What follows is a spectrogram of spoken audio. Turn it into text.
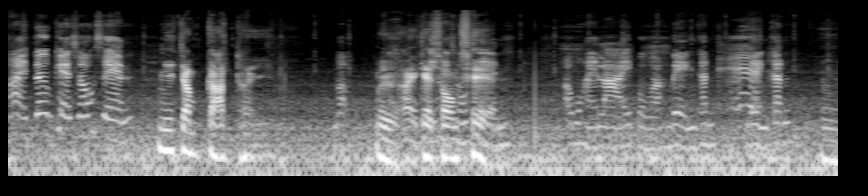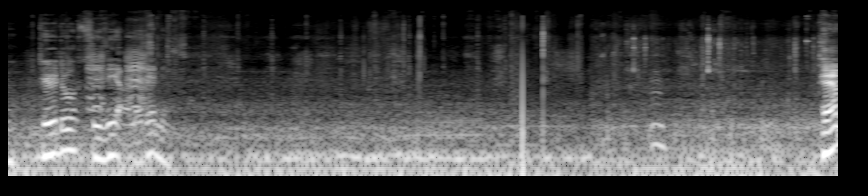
ให้เติมแค่สองแสนมีจำกัดให้เออให้แค่สองแสนเอาบ่ให้หลายเพราะว่าแบ่งกัน แบ่งกันอืมถือดูสีเหลี่ยมอะไรได้นี่อืมแถม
